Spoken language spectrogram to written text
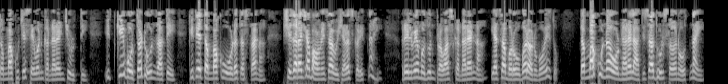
तंबाखूचे सेवन करणाऱ्यांची वृत्ती इतकी बोतट होऊन जाते की ते तंबाखू ओढत असताना शेजाराच्या भावनेचा विचारच करीत नाही. रेल्वेमधून प्रवास करणाऱ्यांना याचा बरोबर अनुभव येतो. तंबाखू न ओढणाऱ्याला तिचा धूर सहन होत नाही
